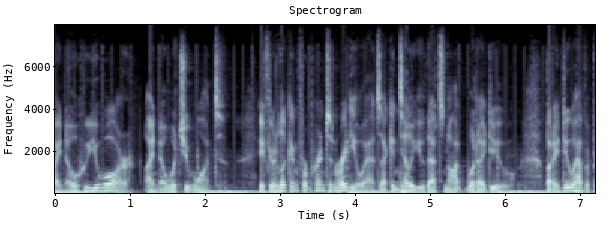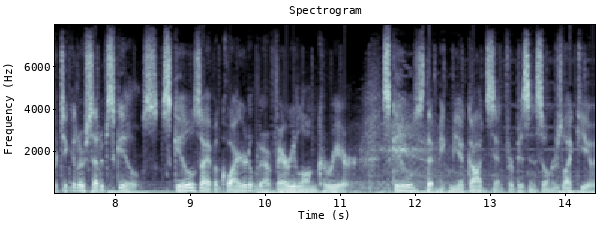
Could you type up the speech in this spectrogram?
I know who you are. I know what you want. If you're looking for print and radio ads, I can tell you that's not what I do. But I do have a particular set of skills. Skills I have acquired over a very long career. Skills that make me a godsend for business owners like you.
